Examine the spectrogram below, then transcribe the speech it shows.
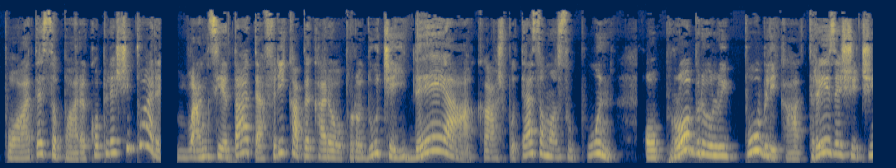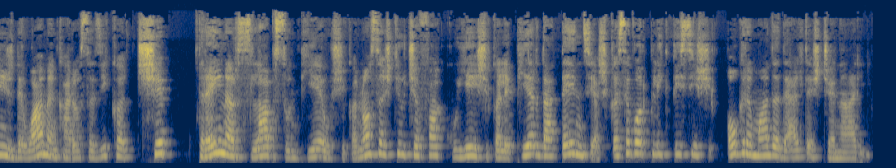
poate să pară copleșitoare. Anxietatea, frica pe care o produce, ideea că aș putea să mă supun oprobriului public a 35 de oameni care o să zică ce trainer slab sunt eu și că nu o să știu ce fac cu ei și că le pierd atenția și că se vor plictisi și o grămadă de alte scenarii.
